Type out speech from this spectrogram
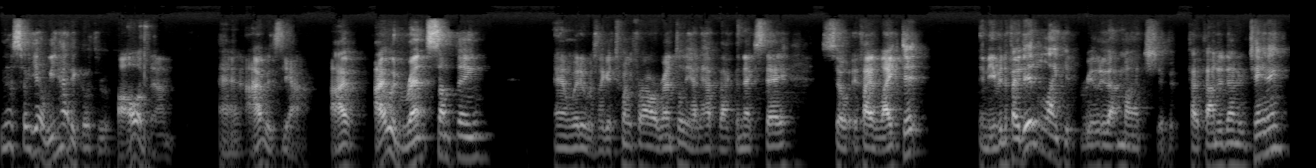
you know so yeah we had to go through all of them and i was yeah i i would rent something and when it was like a 24 hour rental you had to have it back the next day so if i liked it and even if i didn't like it really that much if, if i found it entertaining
